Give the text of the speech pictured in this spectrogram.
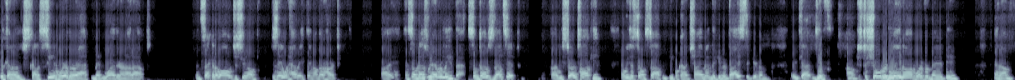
with kind of just kind of seeing where they're at and maybe why they're not out. And second of all, just you know, does anyone have anything on their heart? Uh, and sometimes we never leave that. Sometimes that's it. Uh, we start talking and we just don't stop. And people kind of chime in. They give advice. They give them. They got, give um, just a shoulder to lean on, whatever it may be. And um,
